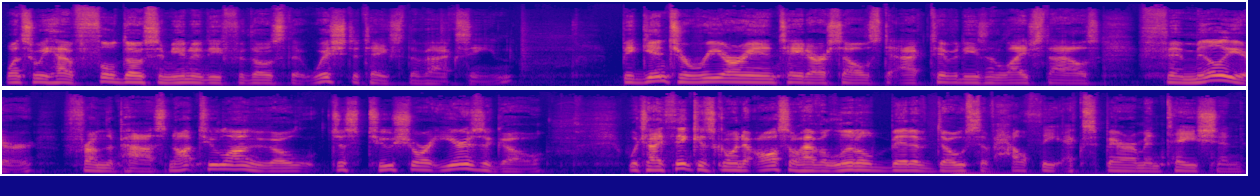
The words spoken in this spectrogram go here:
once we have full dose immunity for those that wish to take the vaccine, begin to reorientate ourselves to activities and lifestyles familiar from the past, not too long ago, just two short years ago which I think is going to also have a little bit of dose of healthy experimentation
